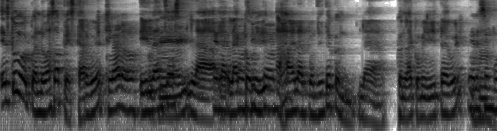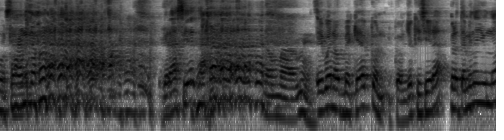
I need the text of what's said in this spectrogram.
es como cuando vas a pescar, güey. Claro. Y lanzas la, El la, la arconcito, comidita, ¿no? ajá, el arconcito con la, con la comidita, güey. Eres un gusano. Gracias. No mames. Y bueno, me quedo con, con Yo Quisiera, pero también hay una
